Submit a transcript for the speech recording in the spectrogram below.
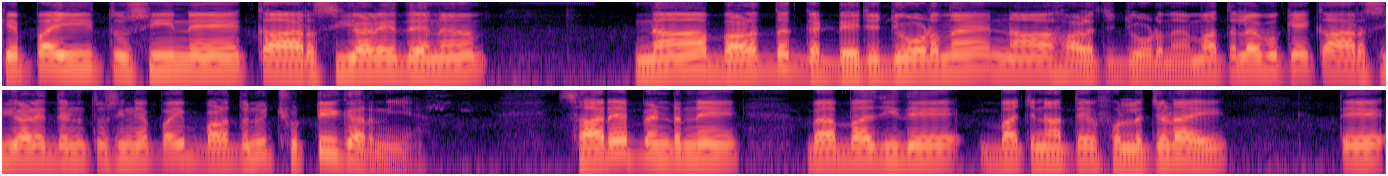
ਕਿ ਭਾਈ ਤੁਸੀਂ ਨੇ ਕਾਰਸੀ ਵਾਲੇ ਦਿਨ ਨਾ ਬਲਦ ਗੱਡੇ 'ਚ ਜੋੜਨਾ ਹੈ, ਨਾ ਹਲ 'ਚ ਜੋੜਨਾ ਹੈ। ਮਤਲਬ ਕਿ ਕਾਰਸੀ ਵਾਲੇ ਦਿਨ ਤੁਸੀਂ ਨੇ ਭਾਈ ਬਲਦ ਨੂੰ ਛੁੱਟੀ ਕਰਨੀ ਹੈ। ਸਾਰੇ ਪਿੰਡ ਨੇ ਬਾਬਾ ਜੀ ਦੇ ਬਚਨਾਂ ਤੇ ਫੁੱਲ ਚੜਾਏ ਤੇ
